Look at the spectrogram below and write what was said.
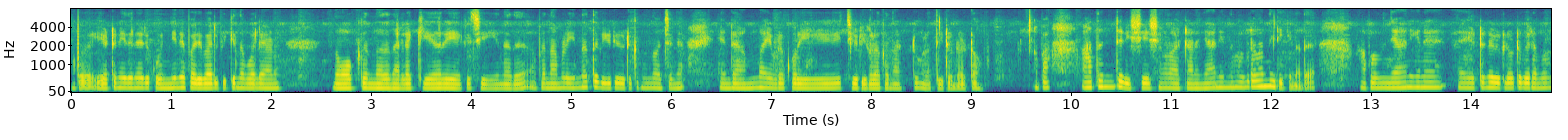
അപ്പോൾ ഏട്ടൻ ഇതിനൊരു കുഞ്ഞിനെ പരിപാലിപ്പിക്കുന്ന പോലെയാണ് നോക്കുന്നത് നല്ല കെയർ ചെയ്യുകയൊക്കെ ചെയ്യുന്നത്. അപ്പോൾ നമ്മൾ ഇന്നത്തെ വീഡിയോ എടുക്കുന്നതെന്ന് വെച്ച് കഴിഞ്ഞാൽ എന്റെ അമ്മ ഇവിടെ കുറേ ചെടികളൊക്കെ നട്ടു വളർത്തിയിട്ടുണ്ട് കേട്ടോ. അപ്പം അതിന്റെ വിശേഷങ്ങളായിട്ടാണ് ഞാൻ ഇന്ന് ഇവിടെ വന്നിരിക്കുന്നത്. അപ്പം ഞാനിങ്ങനെ ഏട്ടന്റെ വീട്ടിലോട്ട് വരുമ്പം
